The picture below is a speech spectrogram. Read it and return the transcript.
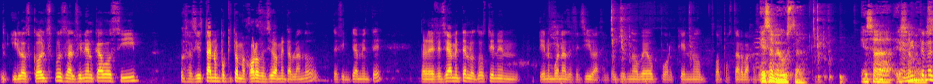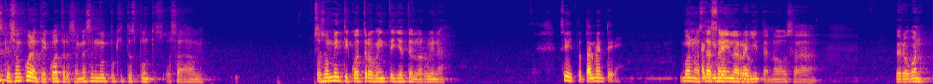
y los Colts, pues al fin y al cabo sí, o sea, sí están un poquito mejor ofensivamente hablando, definitivamente, pero defensivamente los dos tienen, tienen buenas defensivas, entonces no veo por qué no apostar bajas. Esa me gusta. Esa, esa a mí el tema es que son 44, se me hacen muy poquitos puntos, o sea, o son 24 o 20 ya te lo arruina. Sí, totalmente. Bueno, estás ahí en la rayita, ¿no? O sea, pero bueno,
